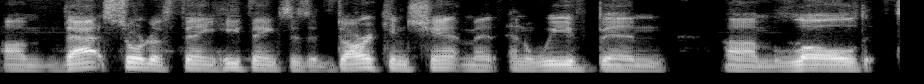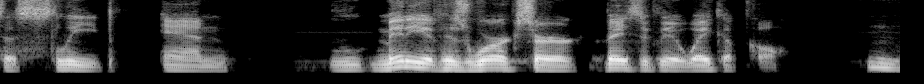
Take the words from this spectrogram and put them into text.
Um, that sort of thing he thinks is a dark enchantment, and we've been um, lulled to sleep. And many of his works are basically a wake up call. Hmm.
